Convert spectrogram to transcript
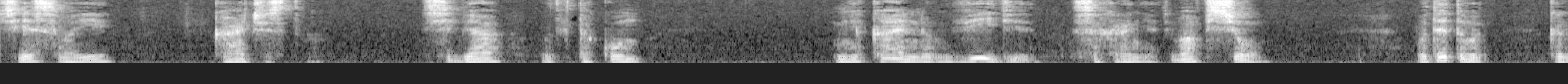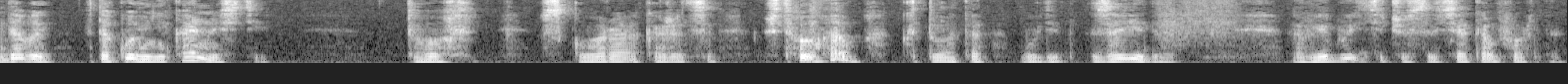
все свои качества, себя вот в таком уникальном виде сохранять во всем. Вот это вот, когда вы в такой уникальности, то скоро окажется, что вам кто-то будет завидовать. А вы будете чувствовать себя комфортно.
